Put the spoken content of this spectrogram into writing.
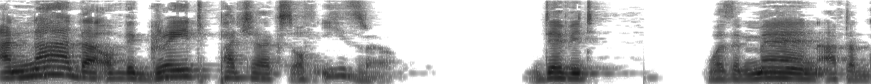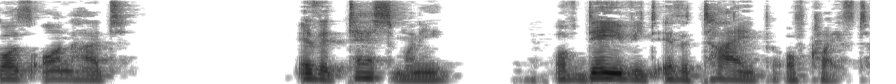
another of the great patriarchs of Israel. David was a man after God's own heart as a testimony of David as a type of Christ.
